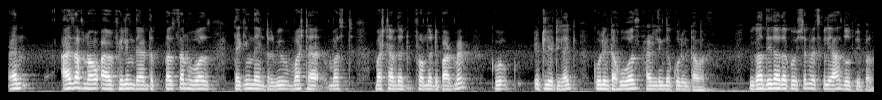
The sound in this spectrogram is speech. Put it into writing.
And as of now i am feeling that the person who was taking the interview must have must must have that from the department utility like cooling tower who was handling the cooling tower. Because these are the question basically asked those people.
